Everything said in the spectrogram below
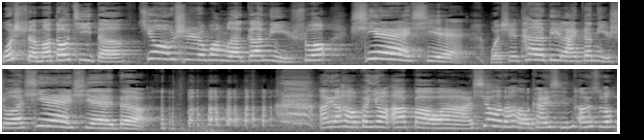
我什么都记得，就是忘了跟你说谢谢。我是特地来跟你说谢谢的。哎呀，好朋友阿宝啊，笑得好开心。他说：“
